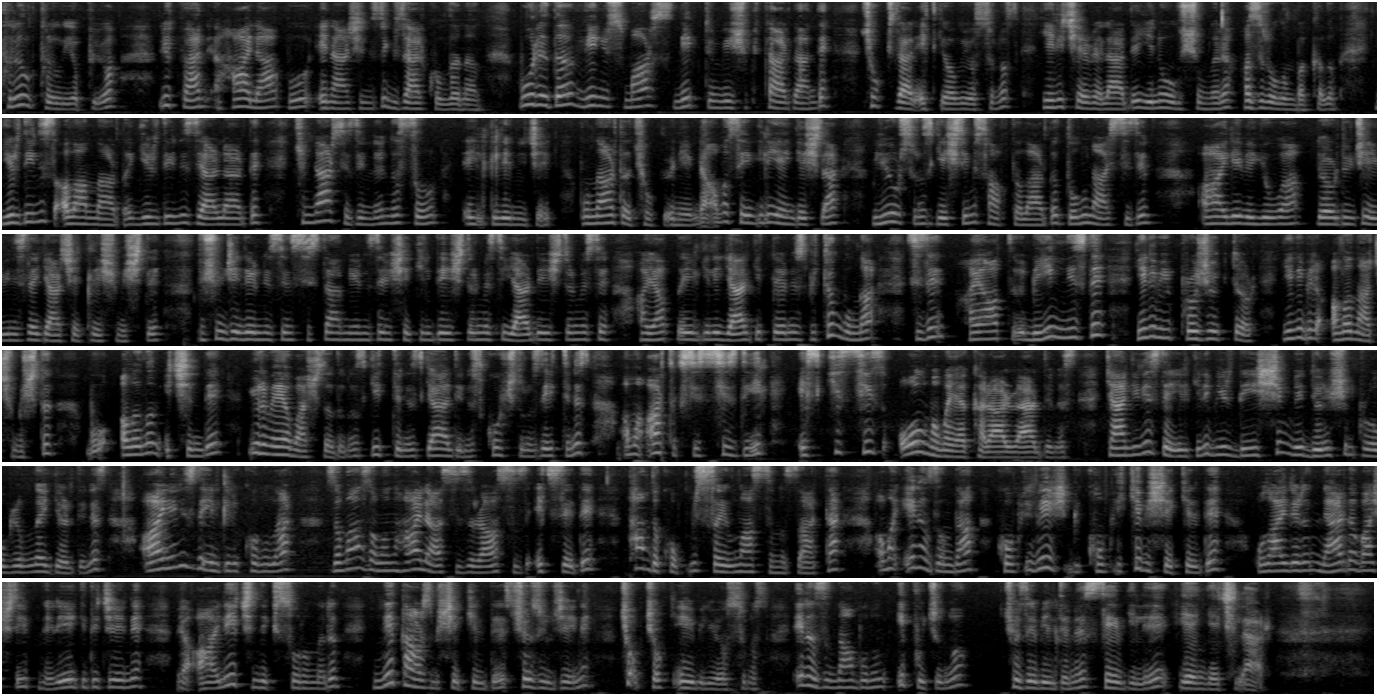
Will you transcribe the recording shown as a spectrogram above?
pırıl pırıl yapıyor. Lütfen hala bu enerjinizi güzel kullanın. Bu arada Venüs, Mars, Neptün ve Jüpiter'den de çok güzel etki alıyorsunuz. Yeni çevrelerde, yeni oluşumlara hazır olun bakalım. Girdiğiniz alanlarda, girdiğiniz yerlerde kimler sizinle nasıl ilgilenecek? Bunlar da çok önemli ama sevgili yengeçler biliyorsunuz geçtiğimiz haftalarda Dolunay sizin aile ve yuva dördüncü evinizde gerçekleşmişti. Düşüncelerinizin, sistemlerinizin şekil değiştirmesi, yer değiştirmesi, hayatla ilgili gelgitleriniz bütün bunlar size hayat, beyninizde yeni bir projektör, yeni bir alan açmıştı. Bu alanın içinde yürümeye başladınız, gittiniz, geldiniz, koştunuz, ettiniz ama artık siz siz değil, eski siz olmamaya karar verdiniz. Kendinizle ilgili bir değişim ve dönüşüm programına girdiniz. Ailenizle ilgili konular zaman zaman hala sizi rahatsız etse de tam da kopmuş sayılmazsınız zaten. Ama en azından komplike bir, komplike bir şekilde olayların nerede başlayıp nereye gideceğini ve aile içindeki sorunların ne tarz bir şekilde çözüleceğini çok çok iyi biliyorsunuz. En azından bunun ipucunu çözebildiniz sevgili yengeçler.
